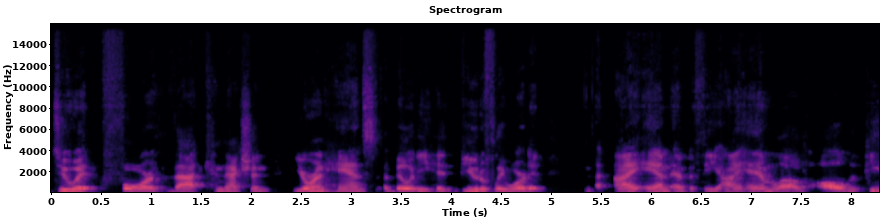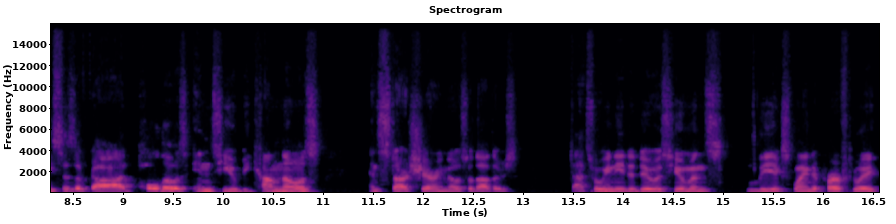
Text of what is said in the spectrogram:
Do it for that connection your enhanced ability hit beautifully worded. I am empathy. I am love. All the pieces of god pull those into you become those and start sharing those with others. That's what we need to do as humans. Lee explained it perfectly.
